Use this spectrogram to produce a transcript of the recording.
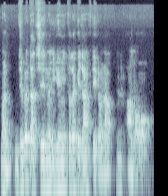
まあ、自分たちのユニットだけじゃなくて、いろんな、うんあの、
